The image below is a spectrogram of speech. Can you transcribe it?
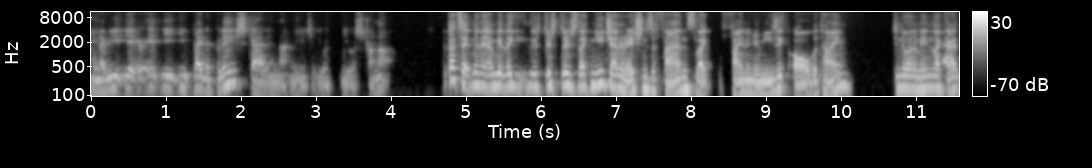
You know, you you, you you played a blues scale in that music. You were you were strung up. But that's it. I mean, I mean, like there's, there's there's like new generations of fans like finding your music all the time. Do you know what I mean? Like I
